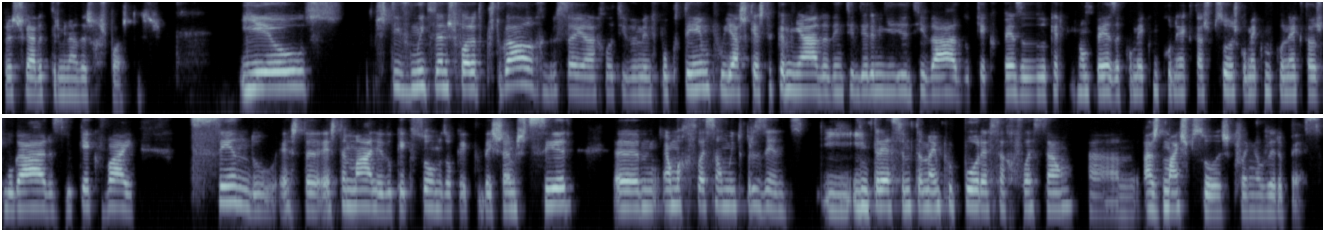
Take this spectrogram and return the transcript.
para chegar a determinadas respostas. E eu estive muitos anos fora de Portugal, regressei há relativamente pouco tempo e acho que esta caminhada de entender a minha identidade, o que é que pesa, o que é que não pesa, como é que me conecta às pessoas, como é que me conecta aos lugares e o que é que vai tecendo esta, esta malha do que é que somos ou o que é que deixamos de ser, um, é uma reflexão muito presente e, e interessa-me também propor essa reflexão um, às demais pessoas que venham ver a peça.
